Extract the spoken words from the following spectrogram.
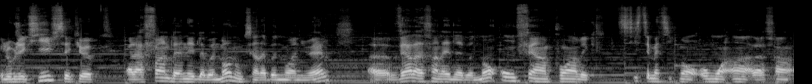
Et l'objectif, c'est que à la fin de l'année de l'abonnement, donc c'est un abonnement annuel, euh, vers la fin de l'année de l'abonnement, on fait un point avec systématiquement au moins un à la fin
